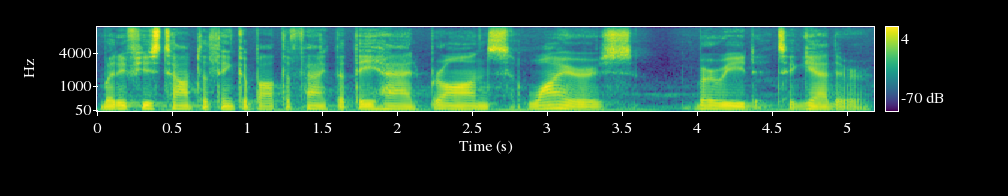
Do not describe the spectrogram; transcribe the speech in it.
but if you stop to think about the fact that they had bronze wires buried together.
